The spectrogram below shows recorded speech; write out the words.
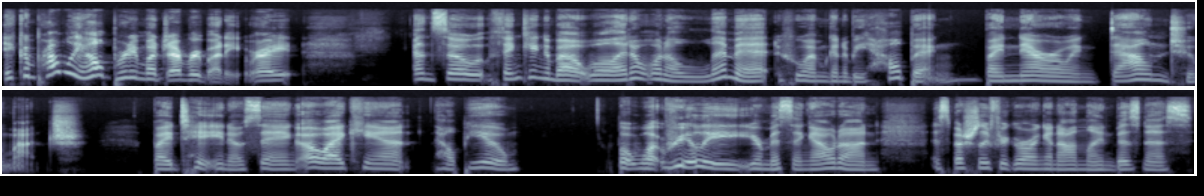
it can probably help pretty much everybody, right? And so thinking about, well, I don't want to limit who I'm going to be helping by narrowing down too much. By ta- you know saying, "Oh, I can't help you." But what really you're missing out on, especially if you're growing an online business,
